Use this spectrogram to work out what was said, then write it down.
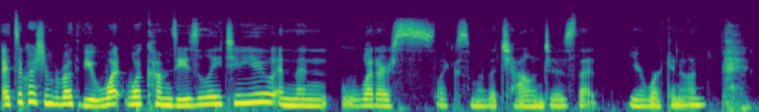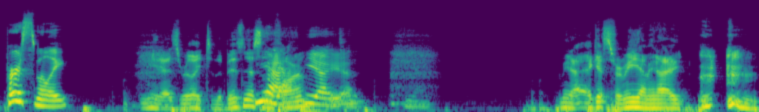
it's a question for both of you. What what comes easily to you, and then what are like some of the challenges that you're working on personally? You mean as relate to the business yeah, and the farm? Yeah, yeah, yeah. I mean, I guess for me, I mean, I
